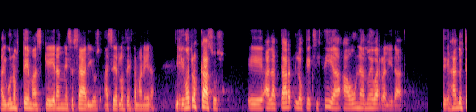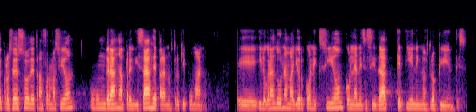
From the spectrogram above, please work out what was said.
algunos temas que eran necesarios hacerlos de esta manera. Y en otros casos, eh, adaptar lo que existía a una nueva realidad, dejando este proceso de transformación un gran aprendizaje para nuestro equipo humano eh, y logrando una mayor conexión con la necesidad que tienen nuestros clientes.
